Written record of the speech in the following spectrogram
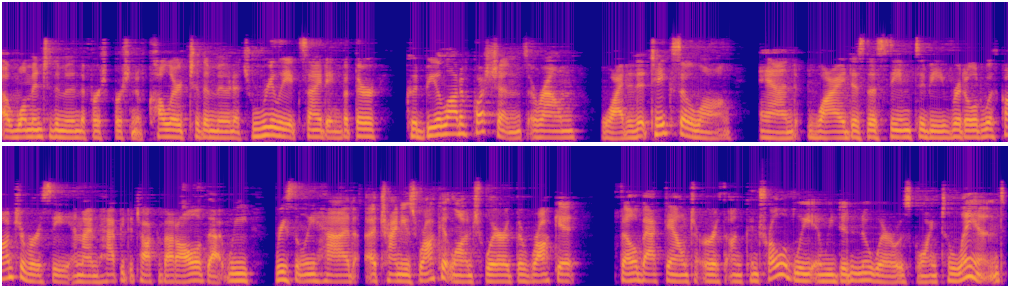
a woman to the moon, the first person of color to the moon. It's really exciting, but there could be a lot of questions around why did it take so long? And why does this seem to be riddled with controversy? And I'm happy to talk about all of that. We recently had a Chinese rocket launch where the rocket fell back down to earth uncontrollably and we didn't know where it was going to land.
